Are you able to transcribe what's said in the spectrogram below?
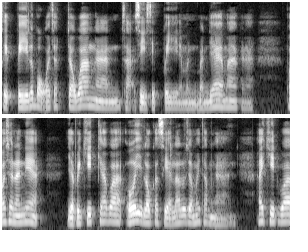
60 ปี แล้วบอกว่าจะจะว่างงาน40 ปีเนี่ยมันมันแย่มากนะ เพราะฉะนั้นเนี่ย อย่าไปคิดแค่ว่าโอ้ย เรากเกษียณแล้วเราจะไม่ทำงาน ให้คิดว่า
